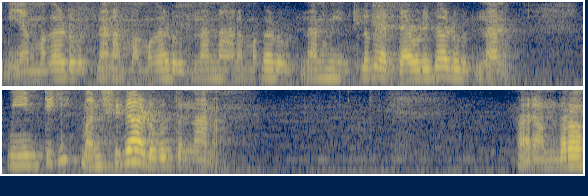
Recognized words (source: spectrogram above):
మీ అమ్మగా అడుగుతున్నాను అమ్మమ్మగా అడుగుతున్నాను నానమ్మగా అడుగుతున్నాను మీ ఇంట్లో పెద్దావిడిగా అడుగుతున్నాను. మీ ఇంటికి మనిషిగా అడుగుతున్నాను. మరందరూ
